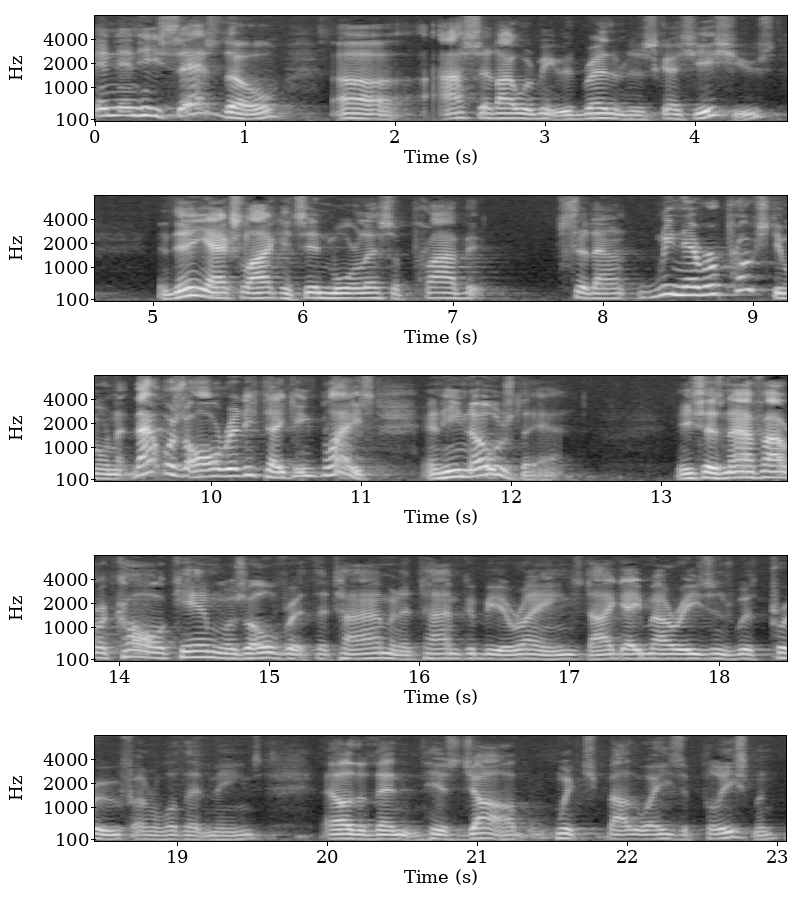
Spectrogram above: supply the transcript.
And then he says, though, uh, I said I would meet with brethren to discuss issues. And then he acts like it's in more or less a private sit down. We never approached him on that. That was already taking place, and he knows that. He says, Now, if I recall, Ken was over at the time, and a time could be arranged. I gave my reasons with proof. I don't know what that means, other than his job, which, by the way, he's a policeman,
